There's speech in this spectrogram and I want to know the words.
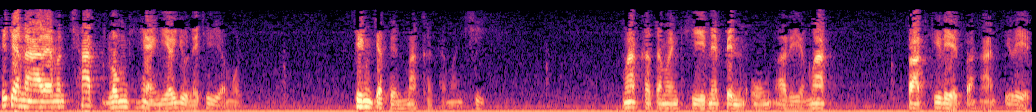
พิจารณาอะไรมันชัดลงแห่งเดียวอยู่ในที่เดียวหมด จึงจะเป็นมรรคสมังคีมรรคสมังคีเนี่ยเป็นองค์อริยมรรคตัดกิเลสประหารกิเลส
